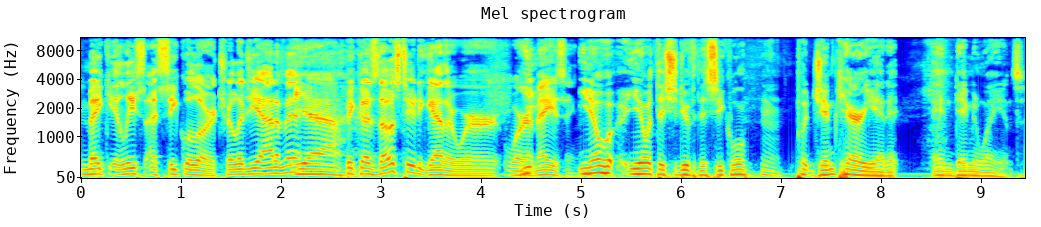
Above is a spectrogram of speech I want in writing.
make at least a sequel or a trilogy out of it. Yeah. because those two together were were amazing. you know, you know what they should do for the sequel? Hmm. Put Jim Carrey in it and Damon Wayans.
